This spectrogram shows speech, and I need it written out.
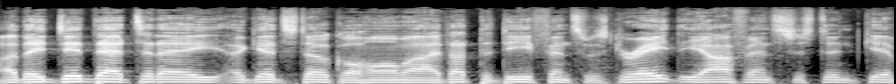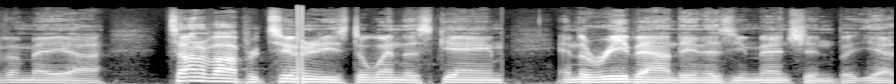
Uh, they did that today against Oklahoma. I thought the defense was great. The offense just didn't give them a uh, ton of opportunities to win this game, and the rebounding, as you mentioned. But yeah,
